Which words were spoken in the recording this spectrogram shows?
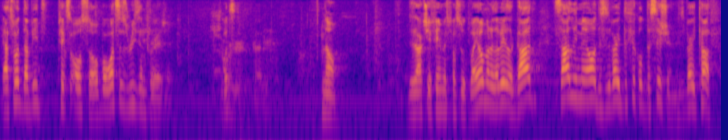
that's what David picks also. But what's his reason for it? What's- Shorter, better. No. This is actually a famous pasuk. Vayomer David Gad, Sali me'od. This is a very difficult decision. It's very tough.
